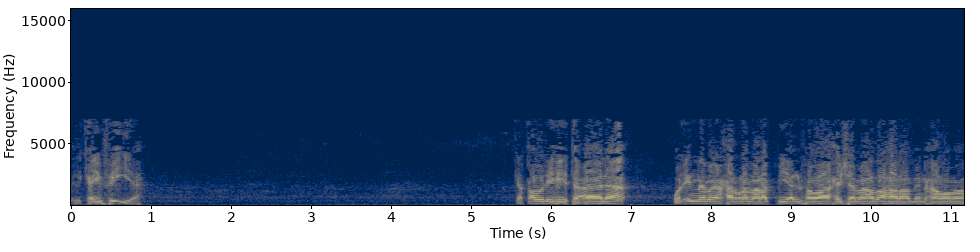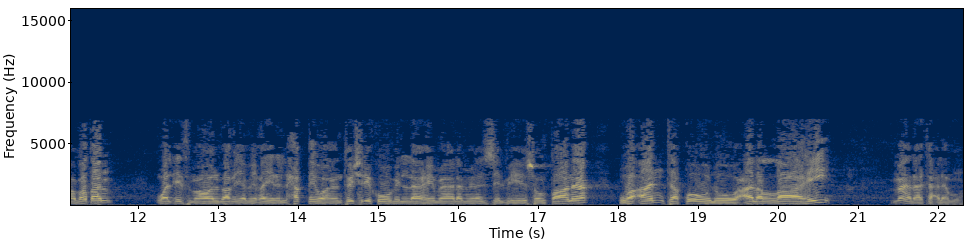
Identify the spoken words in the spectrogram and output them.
بالكيفية. كقوله تعالى قل إنما حرم ربي الفواحش ما ظهر منها وما بطن والإثم والبغي بغير الحق وأن تشركوا بالله ما لم ينزل به سلطانا وأن تقولوا على الله ما لا تعلمون.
